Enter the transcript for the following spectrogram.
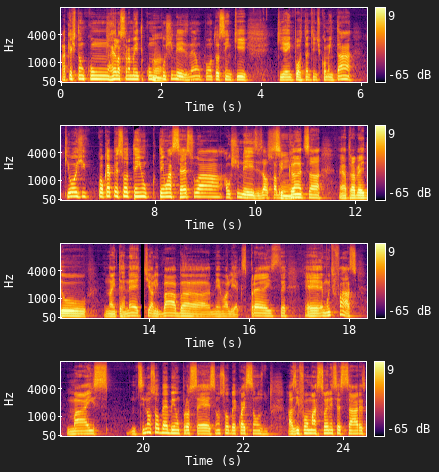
a questão com relacionamento com, Ah. com chineses, né? Um ponto assim que, que é importante a gente comentar, que hoje qualquer pessoa tem, um- tem um acesso a, aos chineses, aos fabricantes, a- é, através do na internet, Alibaba, mesmo AliExpress, é, é, muito fácil. Mas se não souber bem o processo, não souber quais são as informações necessárias,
